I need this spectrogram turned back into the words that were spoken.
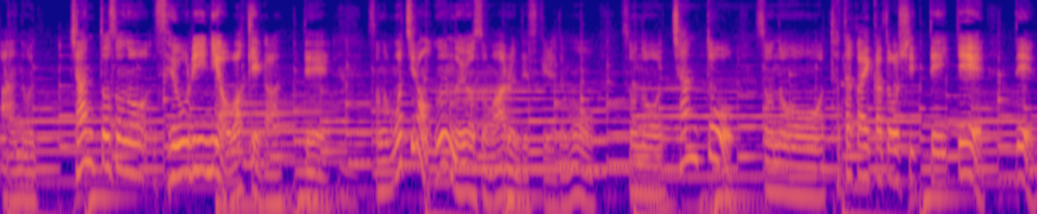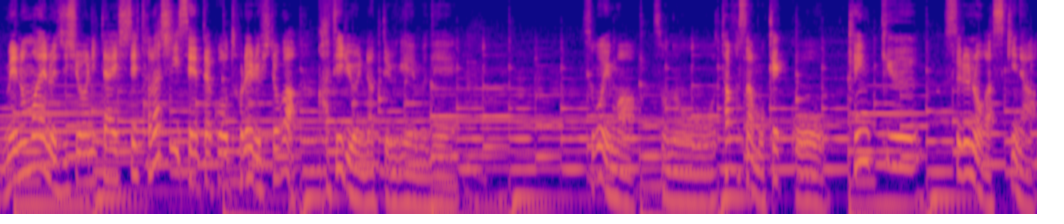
あのちゃんとそのセオリーには訳があってそのもちろん運の要素もあるんですけれどもそのちゃんとその戦い方を知っていてで目の前の事象に対して正しい選択を取れる人が勝てるようになってるゲームですごいまあそのタカさんも結構研究するのが好きな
